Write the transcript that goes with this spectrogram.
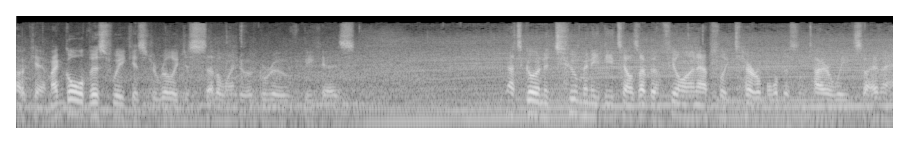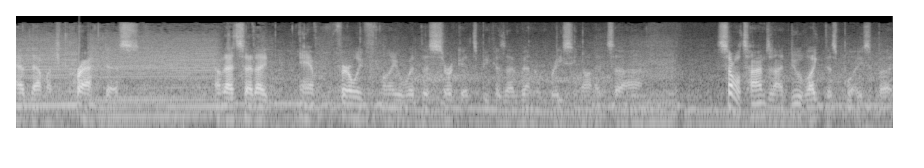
Okay, my goal this week is to really just settle into a groove because not to go into too many details, I've been feeling absolutely terrible this entire week, so I haven't had that much practice. And that said, I am fairly familiar with the circuits because I've been racing on it uh, several times, and I do like this place, but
